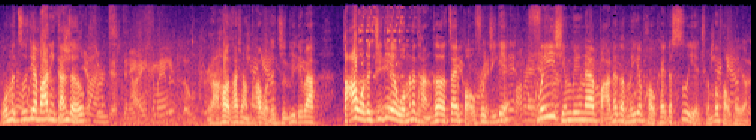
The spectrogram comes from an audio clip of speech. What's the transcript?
我们直接把你赶走。然后他想打我的基地，对吧？打我的基地，我们的坦克在保护基地，飞行兵呢把那个没有跑开的视野全部跑开了。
